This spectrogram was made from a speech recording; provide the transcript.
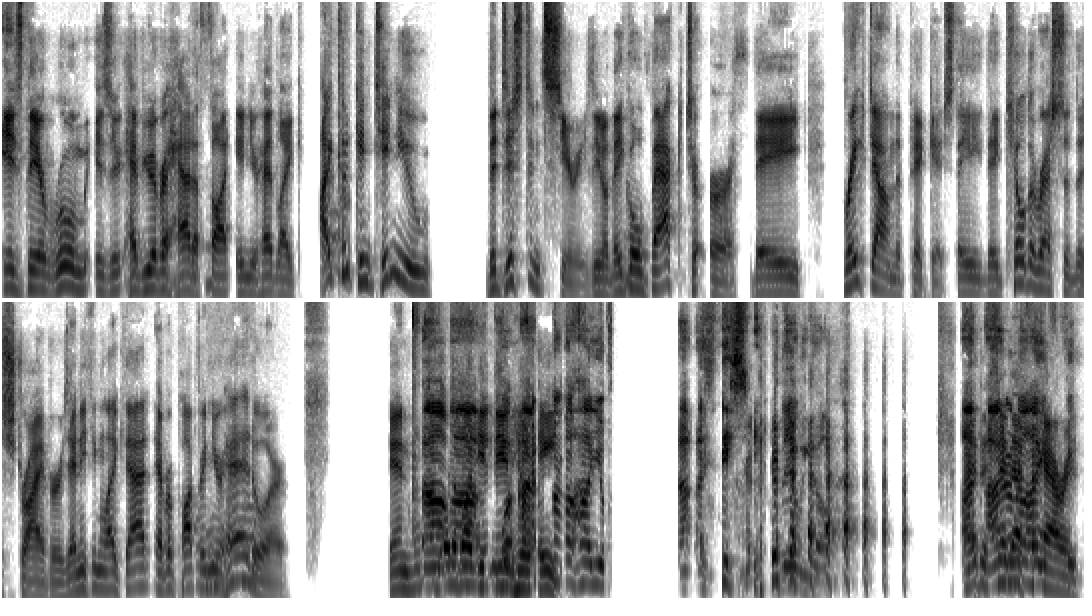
Is there room? Is there have you ever had a thought in your head like I could continue the Dystance series? You know, they go back to Earth, they break down the pickets, they they kill the rest of the strivers, anything like that ever pop in your head or and what about Uh, Indian well, Hill I Eight? don't know how you. Uh, there we go. I had to say don't that know for how you- Aaron.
